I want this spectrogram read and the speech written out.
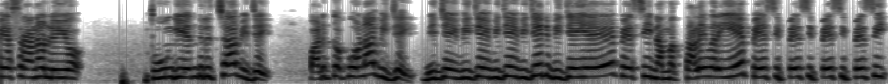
பேசுறானோ இல்லையோ? தூங்கி எந்திரிச்சா விஜய். படுக்க போனா விஜய். விஜய் விஜய் விஜய் விஜய்னு விஜயே பேசி நம்ம தலைவரையே பேசி பேசி பேசி பேசி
